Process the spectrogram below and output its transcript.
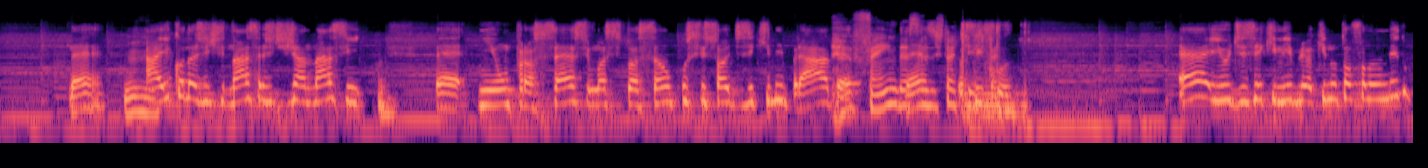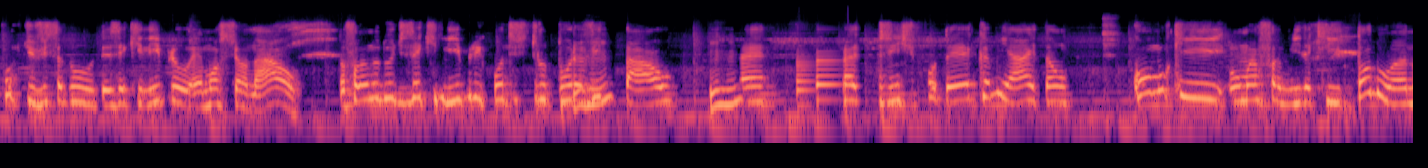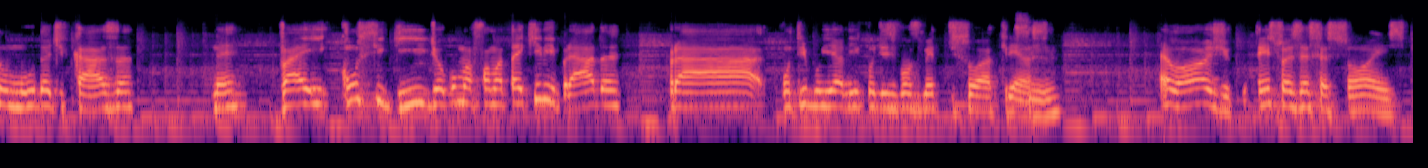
Né? Uhum. Aí quando a gente nasce, a gente já nasce é, em um processo, em uma situação por si só desequilibrada. Refém dessas né? estatísticas. Fico... É, e o desequilíbrio aqui não estou falando nem do ponto de vista do desequilíbrio emocional, estou falando do desequilíbrio enquanto estrutura uhum. vital uhum. Né, para a gente poder caminhar. Então, como que uma família que todo ano muda de casa, né, vai conseguir de alguma forma estar tá equilibrada para contribuir ali com o desenvolvimento de sua criança? Sim. É lógico, tem suas exceções.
